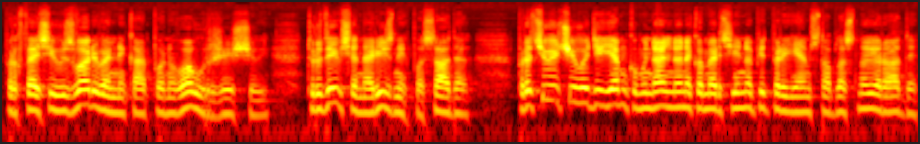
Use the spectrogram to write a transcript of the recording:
професію зварювальника панував у Ржищеві, трудився на різних посадах, працюючи водієм комунального некомерційного підприємства обласної ради,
